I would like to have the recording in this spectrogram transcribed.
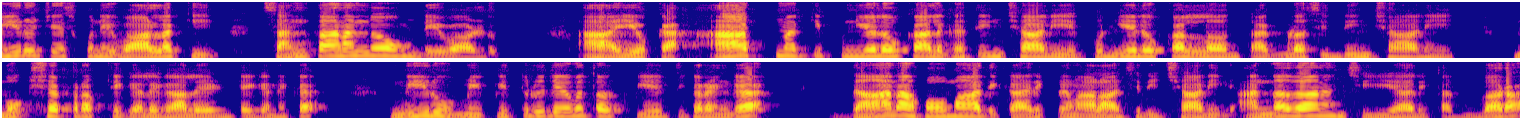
మీరు చేసుకునే వాళ్ళకి సంతానంగా ఉండేవాళ్ళు ఆ యొక్క ఆత్మకి పుణ్యలోకాలు గతించాలి పుణ్యలోకాల్లో అంతా కూడా సిద్ధించాలి మోక్ష ప్రాప్తి కలగాలి అంటే కనుక మీరు మీ పితృదేవత ప్రీతికరంగా దాన హోమాది కార్యక్రమాలు ఆచరించాలి అన్నదానం చేయాలి తద్వారా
